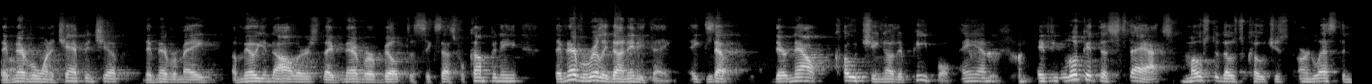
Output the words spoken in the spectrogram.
They've wow. never won a championship. They've never made a million dollars. They've never built a successful company. They've never really done anything except they're now coaching other people. And if you look at the stats, most of those coaches earn less than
